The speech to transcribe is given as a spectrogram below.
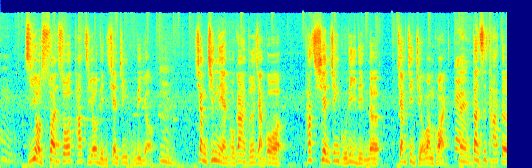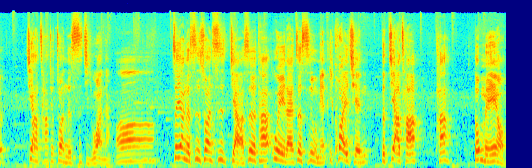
嗯，只有算说他只有领现金股利哦，嗯，像今年我刚才不是讲过，他现金股利领了将近九万块，对，但是他的价差就赚了十几万呢，啊，哦。这样的试算是假设他未来这十五年一块钱的价差他都没有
